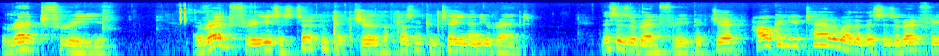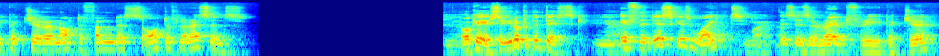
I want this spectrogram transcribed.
Red free. A red free is a certain picture that doesn't contain any red. This is a red-free picture. How can you tell whether this is a red-free picture or not a fundus autofluorescence? Yeah. Okay, so you look at the disc. Yeah. If the disc is white, white this is a red-free picture.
